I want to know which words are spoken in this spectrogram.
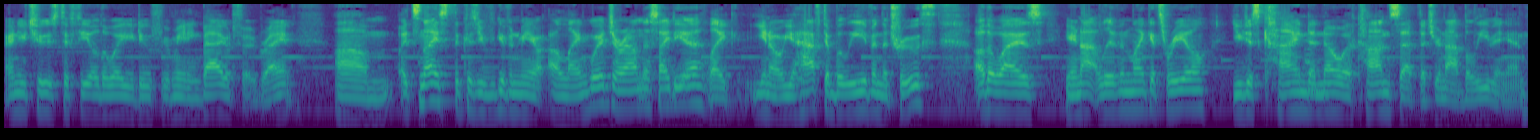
and you choose to feel the way you do from eating bagged food, right? Um, it's nice because you've given me a, a language around this idea. Like, you know, you have to believe in the truth. Otherwise, you're not living like it's real. You just kind of know a concept that you're not believing in.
